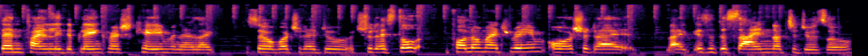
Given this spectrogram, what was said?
then finally the plane crash came and I like so what should I do? Should I still follow my dream or should I like is it a sign not to do so?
